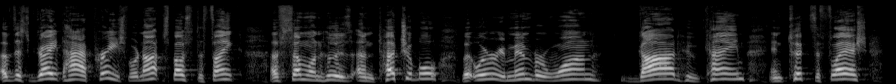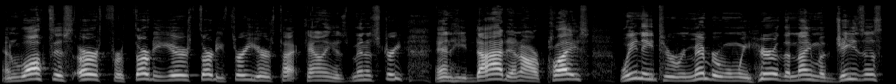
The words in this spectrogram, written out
of this great high priest, we're not supposed to think of someone who is untouchable, but we remember one God who came and took the flesh and walked this earth for 30 years, 33 years, counting his ministry, and he died in our place. We need to remember when we hear the name of Jesus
